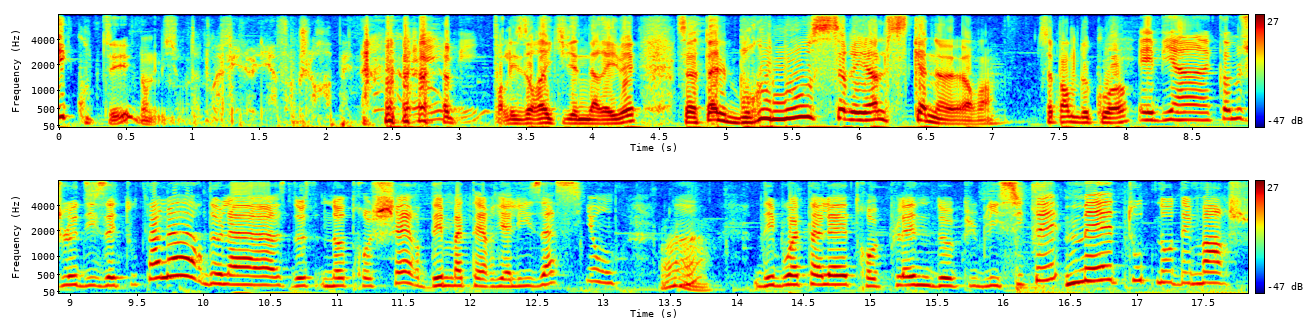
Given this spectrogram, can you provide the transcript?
écouter dans l'émission, t'as doit fait le lien, faut que je le rappelle. Eh oui. Pour les oreilles qui viennent d'arriver, ça s'appelle Bruno Cereal Scanner. Ça parle de quoi Eh bien, comme je le disais tout à l'heure, de, la, de notre chère dématérialisation. hein. des boîtes à lettres pleines de publicité, mais toutes nos démarches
